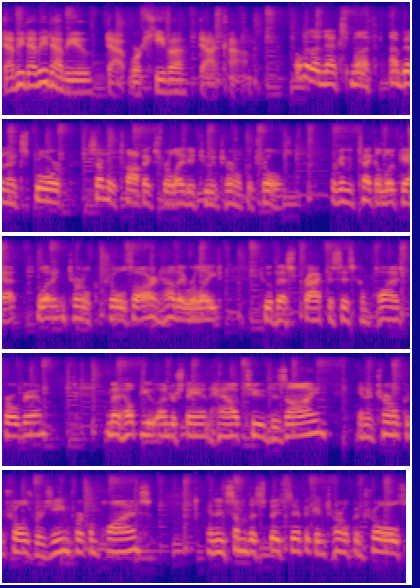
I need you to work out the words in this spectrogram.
www.workiva.com. Over the next month, I'm going to explore several topics related to internal controls. We're going to take a look at what internal controls are and how they relate to a best practices compliance program. I'm going to help you understand how to design an internal controls regime for compliance, and then some of the specific internal controls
